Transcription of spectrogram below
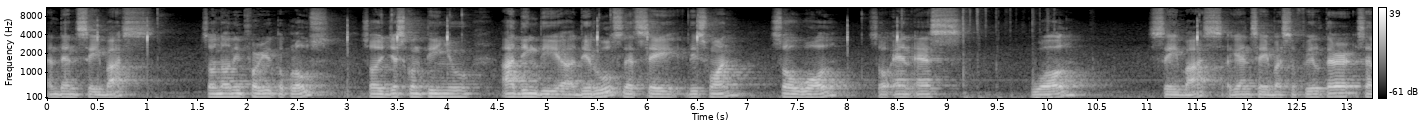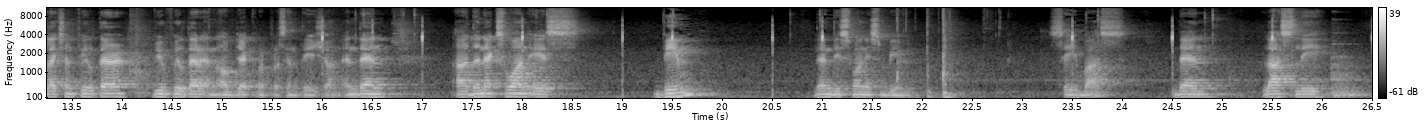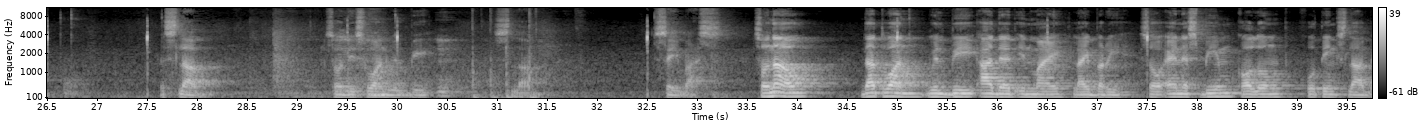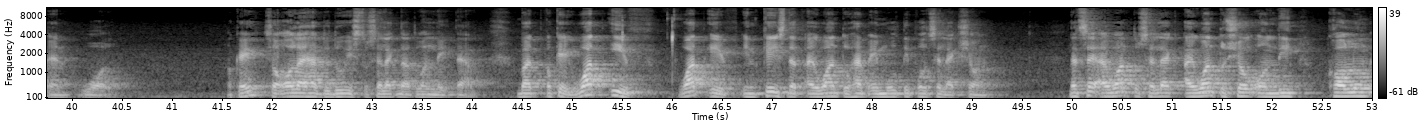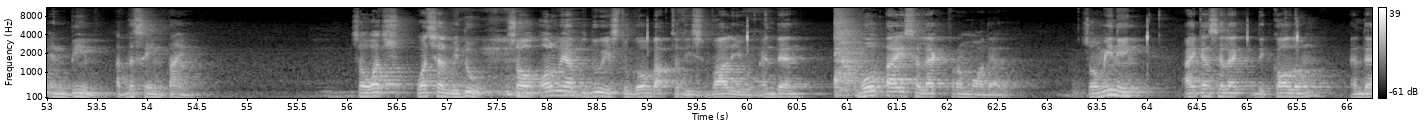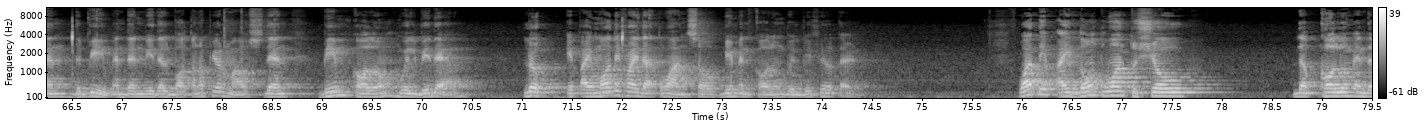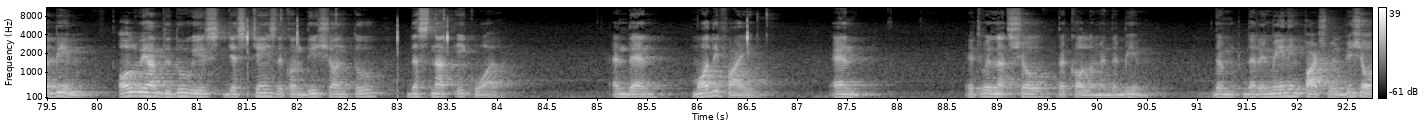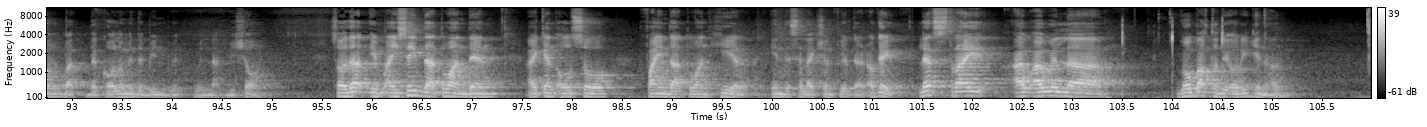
And then save as. So no need for you to close. So just continue adding the, uh, the rules. Let's say this one. So wall. So ns wall save as again save as to filter selection filter view filter and object representation. And then uh, the next one is beam. Then this one is beam. Save as then lastly the slab. So this one will be slab. Save as so now that one will be added in my library. So ns beam column footing slab and wall Okay, so all I have to do is to select that one later. But okay, what if, what if in case that I want to have a multiple selection? Let's say I want to select, I want to show only column and beam at the same time. So what, what shall we do? So all we have to do is to go back to this value and then multi-select from model. So meaning, I can select the column and then the beam and then middle button of your mouse, then beam column will be there Look, if I modify that one, so beam and column will be filtered. What if I don't want to show the column and the beam? All we have to do is just change the condition to does not equal. And then modify and it will not show the column and the beam. The, the remaining parts will be shown, but the column and the beam will, will not be shown. So that if I save that one, then I can also find that one here in the selection filter. Okay, let's try, I, I will uh, go back to the original.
